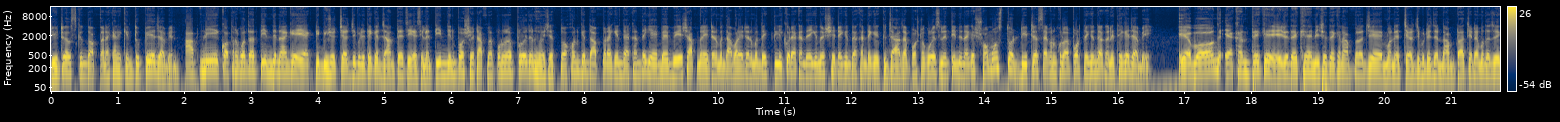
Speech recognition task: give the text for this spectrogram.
ডিটেলস কিন্তু আপনারা এখানে কিন্তু পেয়ে যাবেন। আপনি কথার কথা তিন দিন আগে একটি বিষয় চেয়ার জিবিটি থেকে জানতে চেয়েছিলেন, তিন দিন পর সেটা আপনার পুনরায় প্রয়োজন হয়েছে, তখন কিন্তু আপনারা কিন্তু এখান থেকে এভাবে এসে আপনার এটার মধ্যে, আবার এটার মধ্যে ক্লিক করে এখান থেকে কিন্তু সেটা কিন্তু এখান থেকে যা যা প্রশ্ন করেছিলেন, তিন দিন আগে সমস্ত ডিটেলস এখন খোলার পর থেকে কিন্তু এখানে থেকে যাবে। এবং এখান থেকে এই যে দেখেন, নিচে দেখেন আপনারা যে মানে চ্যাট জিপিটির যে নামটা এটার মধ্যে যদি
